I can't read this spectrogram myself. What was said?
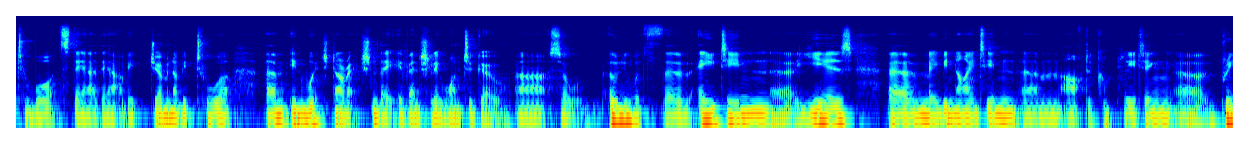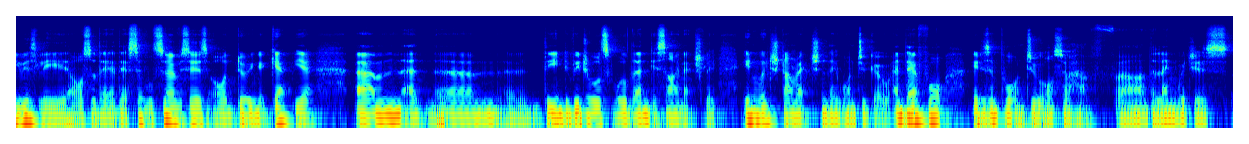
towards their, their German Abitur um, in which direction they eventually want to go. Uh, so only with uh, 18 uh, years, uh, maybe 19 um, after completing uh, previously also their, their civil services or doing a gap year, um, um, the individuals will then decide actually in which direction they want to go. And therefore, it is important to also have the languages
